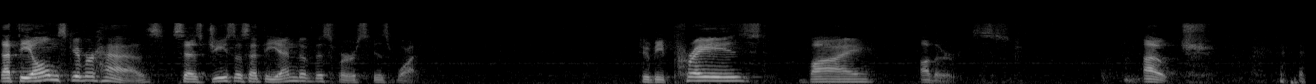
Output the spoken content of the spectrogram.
that the almsgiver has, says Jesus at the end of this verse, is what? To be praised by others. Ouch.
